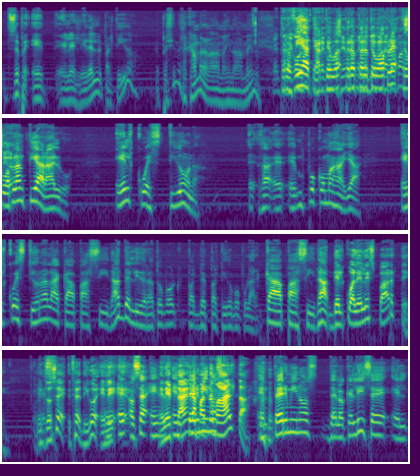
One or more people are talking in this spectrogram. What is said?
Entonces, pues, él, es líder del partido. El presidente de la Cámara, nada más y nada menos. Pero fíjate, te pero, pero te, voy a, plantear algo. Él cuestiona, eh, o sea, es un poco más allá él cuestiona la capacidad del liderato del Partido Popular. Capacidad. Del cual él es parte. Entonces, digo, él, eh, eh, o sea, en, está en, la parte más alta. En términos de lo que él dice, él,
